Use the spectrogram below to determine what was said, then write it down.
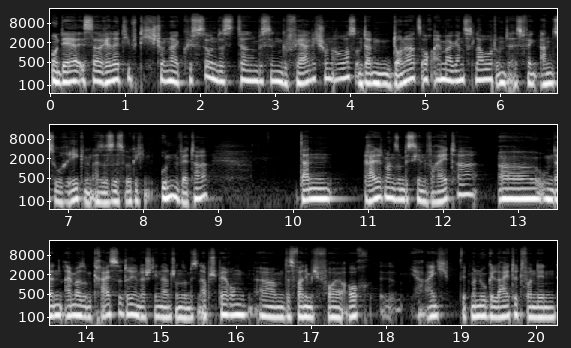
und der ist da relativ dicht schon an der Küste und das sieht da so ein bisschen gefährlich schon aus. Und dann donnert es auch einmal ganz laut und es fängt an zu regnen. Also es ist wirklich ein Unwetter. Dann reitet man so ein bisschen weiter, äh, um dann einmal so im Kreis zu drehen. Da stehen dann schon so ein bisschen Absperrungen. Ähm, das war nämlich vorher auch, äh, ja, eigentlich wird man nur geleitet von den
